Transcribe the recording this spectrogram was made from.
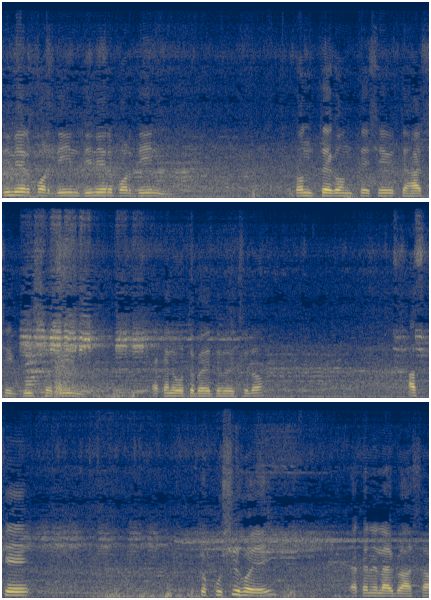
দিনের পর দিন, দিনের পর দিন, গন্তে গন্তে সেই ঐতিহাসিক দুইশো দিন এখানে অতিবাহিত হয়েছিল। আজকে একটু খুশি হয়েই এখানে লাইভে আসা।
